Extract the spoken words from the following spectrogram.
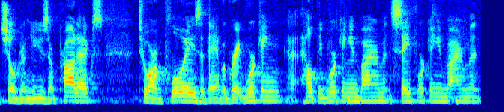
children who use our products, to our employees, that they have a great working, healthy working environment, safe working environment,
